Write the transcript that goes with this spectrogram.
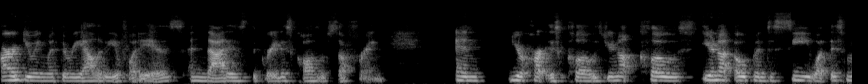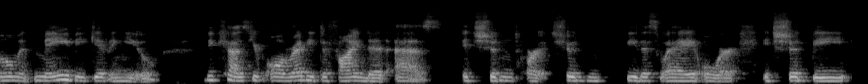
arguing with the reality of what is and that is the greatest cause of suffering. And your heart is closed. You're not closed you're not open to see what this moment may be giving you because you've already defined it as it shouldn't or it shouldn't be this way or it should be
